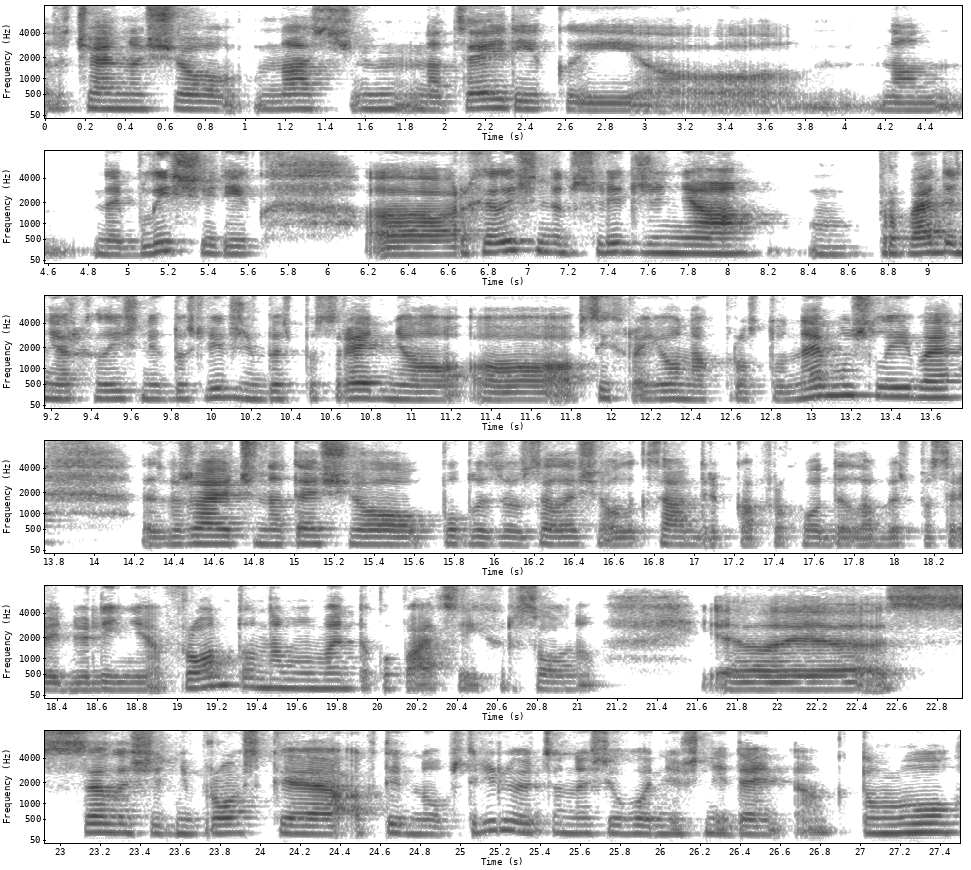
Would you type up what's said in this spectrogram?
звичайно, що на, на цей рік і е, на найближчий рік е, археологічні дослідження, проведення археологічних досліджень безпосередньо е, в цих районах просто неможливе, зважаючи на те, що поблизу селища Олександрівка проходила безпосередньо лінія фронту на момент окупації Херсону. Селище Дніпровське активно обстрілюється на сьогоднішній день, так? Тому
